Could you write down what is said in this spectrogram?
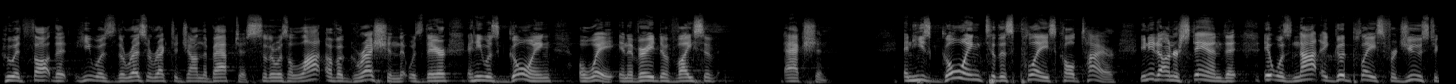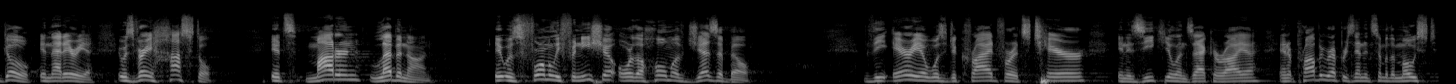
who had thought that he was the resurrected John the Baptist. So there was a lot of aggression that was there, and he was going away in a very divisive action and he's going to this place called Tyre. You need to understand that it was not a good place for Jews to go in that area. It was very hostile. It's modern Lebanon. It was formerly Phoenicia or the home of Jezebel. The area was decried for its terror in Ezekiel and Zechariah, and it probably represented some of the most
